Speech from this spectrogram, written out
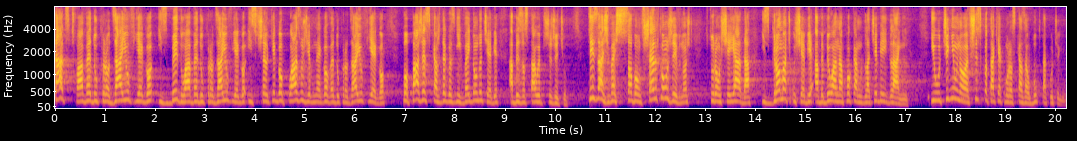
z ptactwa według rodzajów jego i z bydła według rodzajów jego i z wszelkiego płazu ziemnego według rodzajów jego, po parze z każdego z nich wejdą do ciebie, aby zostały przy życiu. Ty zaś weź z sobą wszelką żywność, którą się jada i zgromadź u siebie, aby była na pokarm dla ciebie i dla nich. I uczynił Noe wszystko tak, jak mu rozkazał Bóg, tak uczynił.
